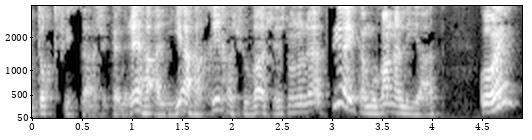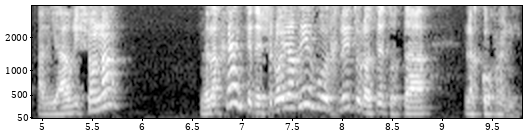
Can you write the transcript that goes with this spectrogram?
מתוך תפיסה שכנראה העלייה הכי חשובה שיש לנו להציע היא כמובן עליית כהן, עלייה הראשונה. ולכן כדי שלא יריבו החליטו לתת אותה לכהנים.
